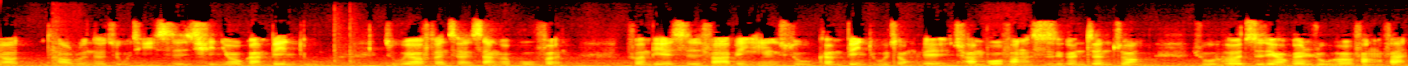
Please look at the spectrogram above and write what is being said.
要讨论的主题是禽流感病毒，主要分成三个部分，分别是发病因素、跟病毒种类、传播方式跟症状、如何治疗跟如何防范。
